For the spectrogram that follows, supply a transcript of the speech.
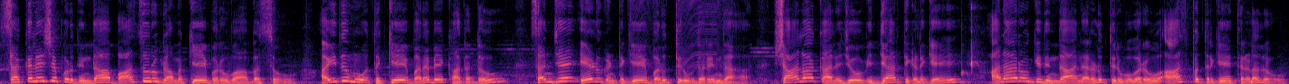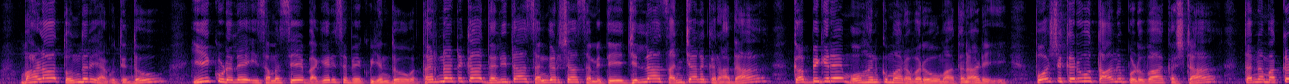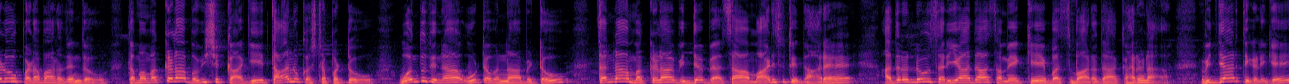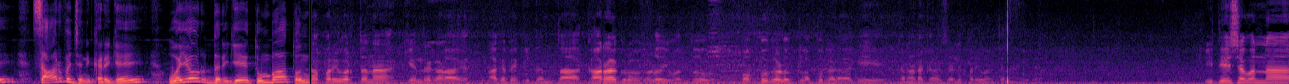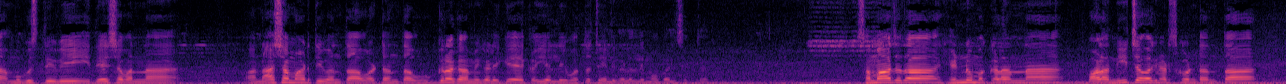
ಸಕಲೇಶಪುರದಿಂದ ಬಾಸೂರು ಗ್ರಾಮಕ್ಕೆ ಬರುವ ಬಸ್ಸು ಐದು ಮೂವತ್ತಕ್ಕೆ ಬರಬೇಕಾದದ್ದು. ಸಂಜೆ ಏಳು ಗಂಟೆಗೆ ಬರುತ್ತಿರುವುದರಿಂದ ಶಾಲಾ ಕಾಲೇಜು ವಿದ್ಯಾರ್ಥಿಗಳಿಗೆ ಅನಾರೋಗ್ಯದಿಂದ ನರಳುತ್ತಿರುವವರು ಆಸ್ಪತ್ರೆಗೆ ತೆರಳಲು ಬಹಳ ತೊಂದರೆಯಾಗುತ್ತಿದ್ದು, ಈ ಕೂಡಲೇ ಈ ಸಮಸ್ಯೆ ಬಗೆಹರಿಸಬೇಕು ಎಂದು ಕರ್ನಾಟಕ ದಲಿತ ಸಂಘರ್ಷ ಸಮಿತಿ ಜಿಲ್ಲಾ ಸಂಚಾಲಕರಾದ ಕಬ್ಬಿಗೆರೆ ಮೋಹನ್ ಕುಮಾರ್ ಅವರು ಮಾತನಾಡಿ, ಪೋಷಕರು ತಾನು ಪಡುವ ಕಷ್ಟ, ತನ್ನ ಮಕ್ಕಳು ಪಡಬಾರದೆಂದು, ತಮ್ಮ ಮಕ್ಕಳ ಭವಿಷ್ಯಕ್ಕಾಗಿ ತಾನು ಕಷ್ಟಪಟ್ಟು ಒಂದು ದಿನ ಊಟವನ್ನ ಬಿಟ್ಟು ತನ್ನ ಮಕ್ಕಳ ವಿದ್ಯಾಭ್ಯಾಸ ಮಾಡಿಸುತ್ತಿದ್ದಾರೆ. ಅದರಲ್ಲೂ ಸರಿಯಾದ ಸಮಯಕ್ಕೆ ಬಸ್ ಬಾರದ ಕಾರಣ ವಿದ್ಯಾರ್ಥಿಗಳಿಗೆ ಸಾರ್ವಜನಿಕರಿಗೆ ವಯೋವೃದ್ಧರಿಗೆ ತುಂಬಾ ತೊಂದರೆ ಪರಿವರ್ತನಾ ಕೇಂದ್ರಗಳ ಆಗಬೇಕಿದ್ದಂಥ ಕಾರಾಗೃಹಗಳು ಇವತ್ತು ಪಬ್ಬುಗಳು ಕ್ಲಬ್ಗಳಾಗಿ ಕರ್ನಾಟಕ ರಾಜ್ಯದಲ್ಲಿ ಪರಿವರ್ತನೆ ಆಗಿದೆ. ಈ ದೇಶವನ್ನು ಮುಗಿಸ್ತೀವಿ, ಈ ದೇಶವನ್ನು ನಾಶ ಮಾಡ್ತೀವಿ ಅಂತ ಹೊರಟಂಥ ಉಗ್ರಗಾಮಿಗಳಿಗೆ ಕೈಯಲ್ಲಿ ಇವತ್ತು ಜೈಲುಗಳಲ್ಲಿ ಮೊಬೈಲ್ ಸಿಗ್ತದೆ ಸಮಾಜದ ಹೆಣ್ಣು ಮಕ್ಕಳನ್ನು ಭಾಳ ನೀಚವಾಗಿ ನಡೆಸ್ಕೊಂಡಂಥ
